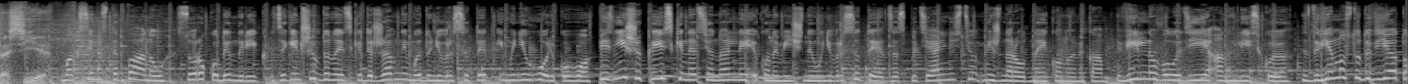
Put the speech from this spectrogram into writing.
Дасьє Максим Степанов, 41 рік, закінчив Донецький державний медуніверситет імені Горького. Пізніше Київський національний економічний університет за спеціальністю міжнародна економіка. Вільно володіє англійською. З 99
